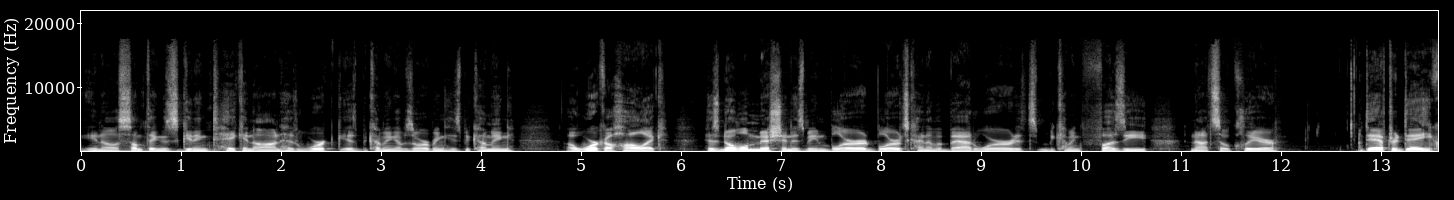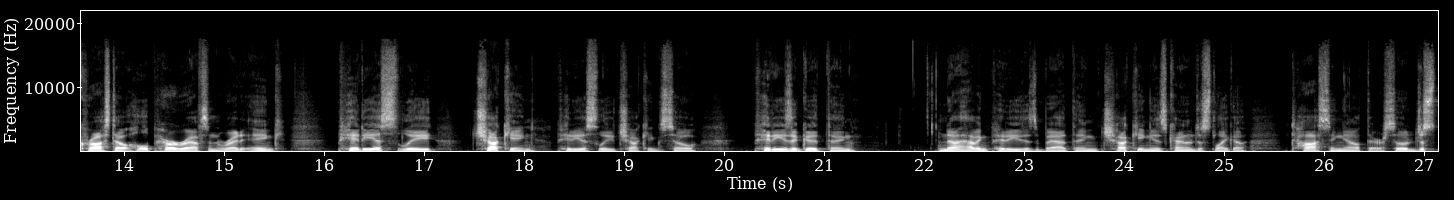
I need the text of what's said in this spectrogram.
you know something's getting taken on. His work is becoming absorbing. He's becoming a workaholic. His noble mission is being blurred. Blurred's kind of a bad word. It's becoming fuzzy, not so clear. Day after day, he crossed out whole paragraphs in red ink, piteously chucking, piteously chucking. So, pity is a good thing. Not having pity is a bad thing. Chucking is kind of just like a tossing out there. So, just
